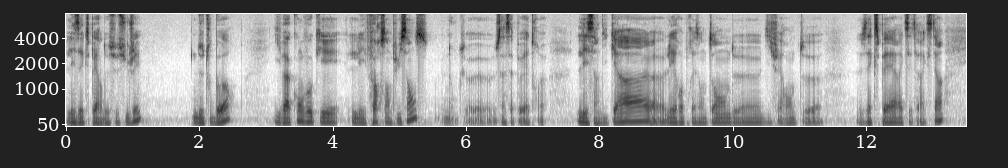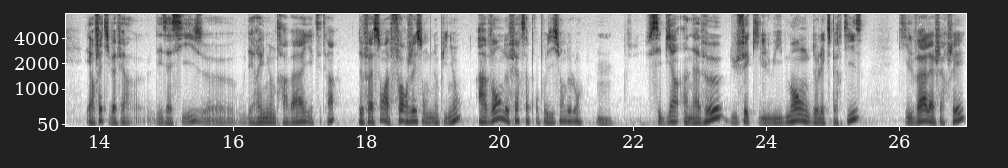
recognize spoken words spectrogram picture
les experts de ce sujet, de tous bords. Il va convoquer les forces en puissance. Donc euh, ça, ça peut être les syndicats, euh, les représentants de différentes euh, experts, etc., etc. Et en fait, il va faire euh, des assises euh, ou des réunions de travail, etc., de façon à forger son opinion avant de faire sa proposition de loi. Mhm. C'est bien un aveu du fait qu'il lui manque de l'expertise, qu'il va la chercher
